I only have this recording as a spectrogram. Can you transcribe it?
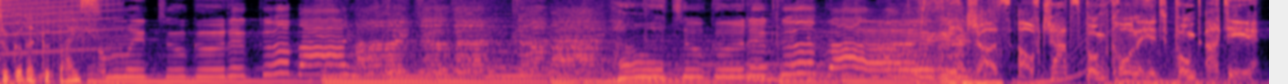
Too Good at Goodbyes. Mehr Charts auf charts.kronehit.at.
